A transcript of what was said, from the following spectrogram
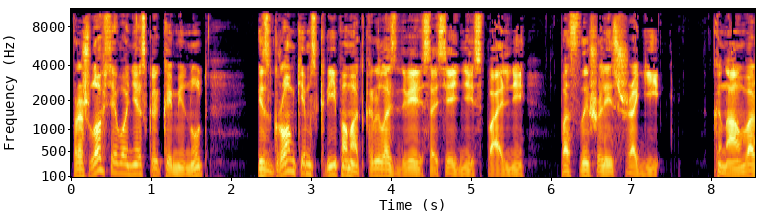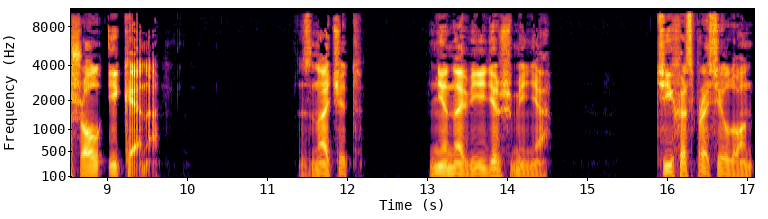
Прошло всего несколько минут, и с громким скрипом открылась дверь соседней спальни. Послышались шаги. К нам вошел и Кена. «Значит, ненавидишь меня?» Тихо спросил он.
